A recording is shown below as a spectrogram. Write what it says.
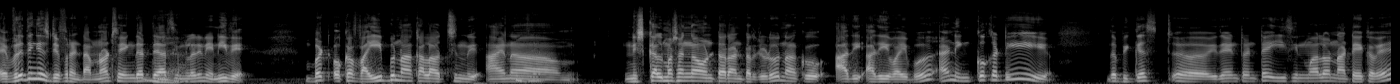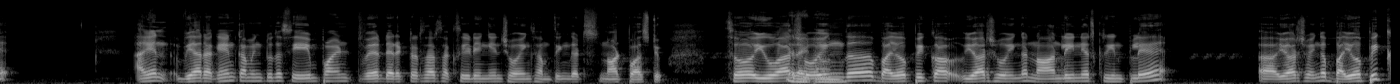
everything is different I'm not saying that they are similar in anyway but ఒక వైబ్ నాకు అలా వచ్చింది. ఆయన నిష్కల్మషంగా ఉంటారు అంటారు చూడు నాకు అది అది వైబ్ అండ్ ఇంకొకటి ద బిగ్గెస్ట్ ఇదేంటంటే ఈ సినిమాలో నా takeaway again we're again coming to the same point where directors are succeeding in showing something that's not positive so you are Right, showing the biopic you are showing a non linear screenplay you are showing a biopic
